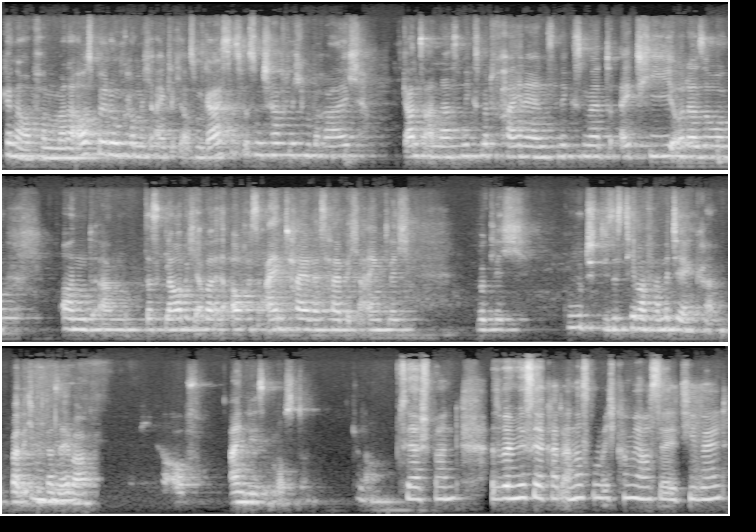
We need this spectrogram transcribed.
genau, von meiner Ausbildung komme ich eigentlich aus dem geisteswissenschaftlichen Bereich. Ganz anders, nichts mit Finance, nichts mit IT oder so. Und ähm, das glaube ich aber auch ist ein Teil, weshalb ich eigentlich wirklich gut dieses Thema vermitteln kann, weil ich mich mhm. da selber auf einlesen musste. Genau. Sehr spannend. Also bei mir ist ja gerade andersrum. Ich komme ja aus der IT-Welt,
